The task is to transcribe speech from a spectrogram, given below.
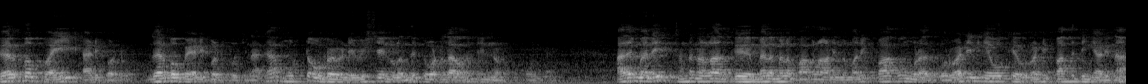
கர்ப்பப்பை அடிபட்டுரும். கர்ப்பப்பை அடிபட்டு போச்சுனாக்கா முட்டை விட வேண்டிய விஷயங்கள் வந்து டோட்டலாக வந்து நின்றுடும் ஒன்று அதே மாதிரி சண்டை நல்லா இருக்கு மேலே மேலே பார்க்கலாம் அப்படின்ற மாதிரி பார்க்கவும் கூடாது. ஒரு வாட்டி நீங்கள் ஓகே ஒரு வாட்டி பார்த்துட்டீங்க அப்படின்னா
